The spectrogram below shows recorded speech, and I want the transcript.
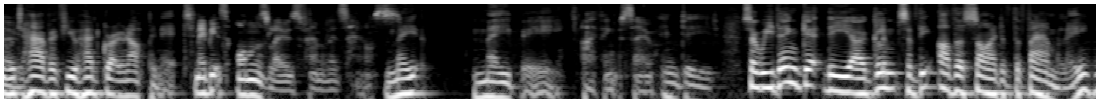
you would have if you had grown up in it. Maybe it's Onslow's family's house. May- maybe. I think so. Indeed. So we then get the uh, glimpse of the other side of the family,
